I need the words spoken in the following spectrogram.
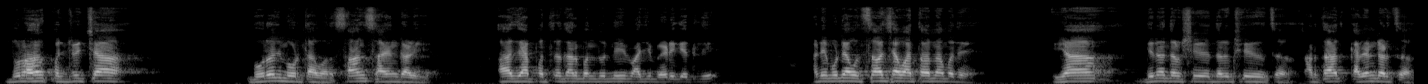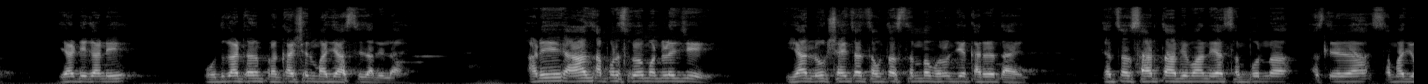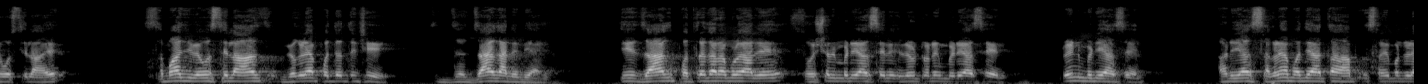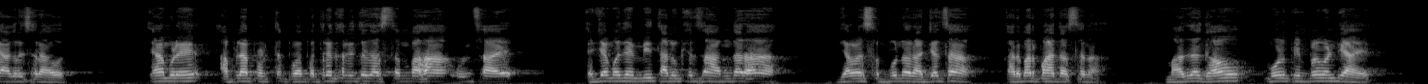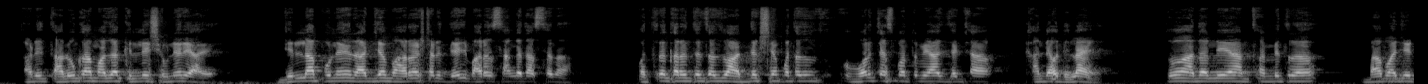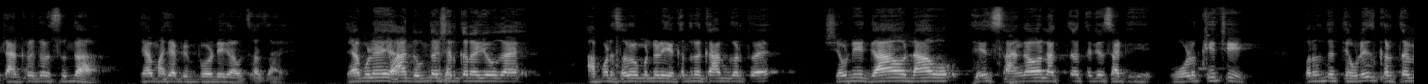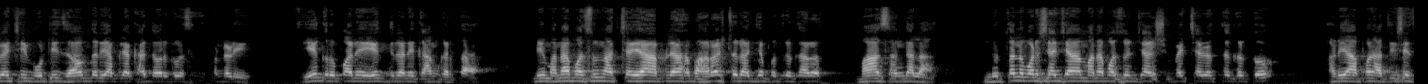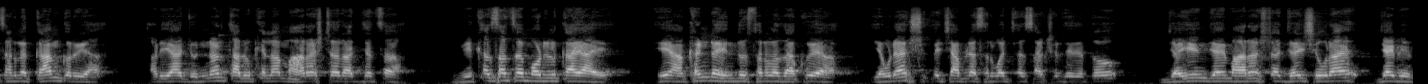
दोन हजार पंचवीसच्या बोरज मुहूर्तावर सांज सायंकाळी आज या पत्रकार बंधूंनी माझी भेट घेतली. आणि मोठ्या उत्साहाच्या वातावरणामध्ये या दिनदर्श दर्शीचं अर्थात कॅलेंडरचं या ठिकाणी उद्घाटन प्रकाशन माझ्या हस्ते झालेलं आहे. आणि आज आपण सर्व मंडळीची या लोकशाहीचा चौथा स्तंभ म्हणून जे कार्यरत आहेत त्याचा सार्थ अभिमान या संपूर्ण असलेल्या समाज व्यवस्थेला आहे. समाज व्यवस्थेला आज वेगळ्या पद्धतीची ज- जाग आलेली आहे. ती जाग पत्रकारामुळे आले सोशल मीडिया असेल इलेक्ट्रॉनिक मीडिया असेल प्रिंट मीडिया असेल आणि या सगळ्यामध्ये आता आपण सगळी मंडळी अग्रेसर आहोत. त्यामुळे आपल्या पत्र प- पत्रकारितेचा स्तंभ हा उंच आहे. त्याच्यामध्ये मी तालुक्याचा आमदार हा ज्यावेळेस संपूर्ण राज्याचा कारभार पाहत असताना माझं गाव मूळ पिंपळवंडी आहे आणि तालुका माझा किल्ले शिवनेरी आहे. जिल्हा पुणे राज्य महाराष्ट्र आणि देश भारत सांगत असताना पत्रकारितेचा जो अध्यक्षपदाचा जो वरचष्मा तुम्ही आज ज्यांच्या खांद्यावर दिला आहे तो आदरणीय आमचा मित्र बाबाजी टाकळकर सुद्धा या माझ्या पिंपळवंडी गावचाच आहे. त्यामुळे हा दुग्ध शर्करा योग आहे. आपण सर्व मंडळी एकत्र काम करतोय. शेवटी गाव नाव हे सांगावं लागतं त्याच्यासाठी ओळखीची परंतु तेवढीच कर्तव्याची मोठी जबाबदारी आपल्या खांद्यावर घेऊन सर्व मंडळी एक रूपाने एक दिलाने काम करता. मी मनापासून आजच्या या आपल्या महाराष्ट्र राज्य पत्रकार महासंघाला नूतन वर्षाच्या मनापासूनच्या शुभेच्छा व्यक्त करतो. आणि आपण अतिशय चांगलं काम करूया. आणि या जुन्नर तालुक्याला महाराष्ट्र राज्याचा विकासाचं मॉडेल काय आहे हे अखंड हिंदुस्थानाला दाखवूया. एवढ्या शुभेच्छा आपल्या सर्वांच्या साक्षरते देतो जय हिंद जय महाराष्ट्र जय शिवराय जय भीम.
